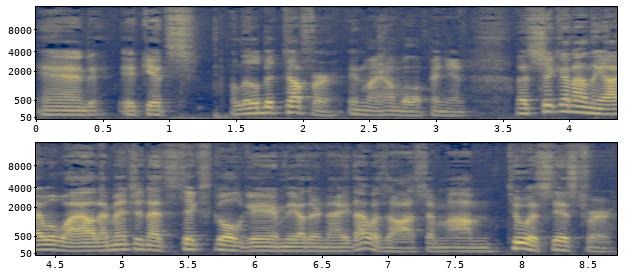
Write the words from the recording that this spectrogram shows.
and it gets a little bit tougher, in my humble opinion. Let's check in on the Iowa Wild. I mentioned that six goal game the other night. That was awesome. Um, two assists for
